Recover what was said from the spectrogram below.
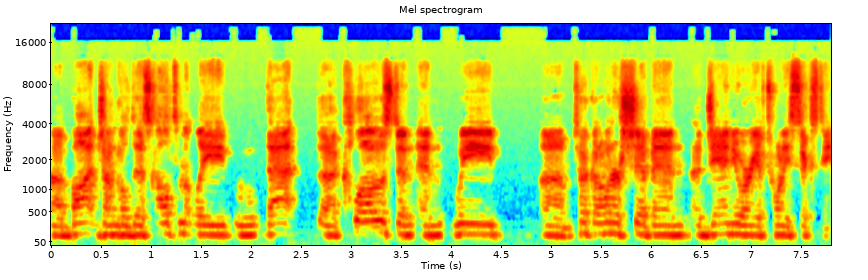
uh, bought Jungle Disk. Ultimately, that uh, closed, and, and we um, took ownership in uh, January of 2016.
